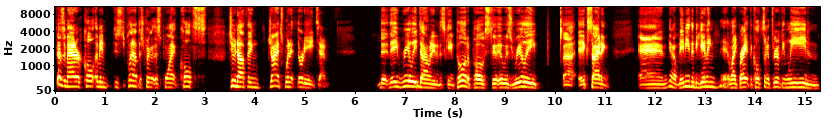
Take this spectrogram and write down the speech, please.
Doesn't matter. Colt, I mean, just playing out the string at this point. Colts do nothing. Giants win it 38 10. They, they really dominated this game, pillow to post. It, it was really uh, exciting. And, you know, maybe in the beginning, eh, like, right, the Colts took a 3 0 lead, and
